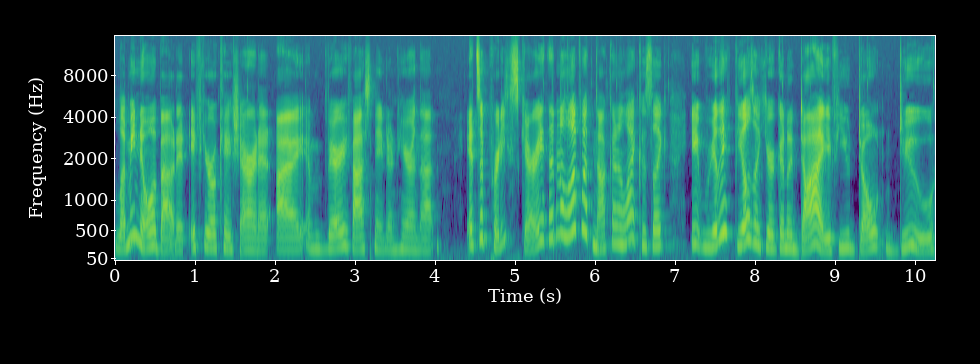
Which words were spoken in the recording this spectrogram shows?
let me know about it if you're okay sharing it. I am very fascinated in hearing that. It's a pretty scary thing to live with, not gonna lie, because like it really feels like you're gonna die if you don't do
